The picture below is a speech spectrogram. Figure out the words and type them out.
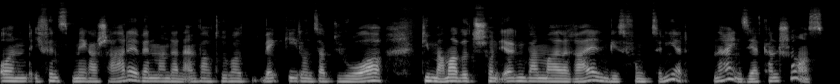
Und ich finde es mega schade, wenn man dann einfach drüber weggeht und sagt, ja, die Mama wird schon irgendwann mal rallen, wie es funktioniert. Nein, sie hat keine Chance,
